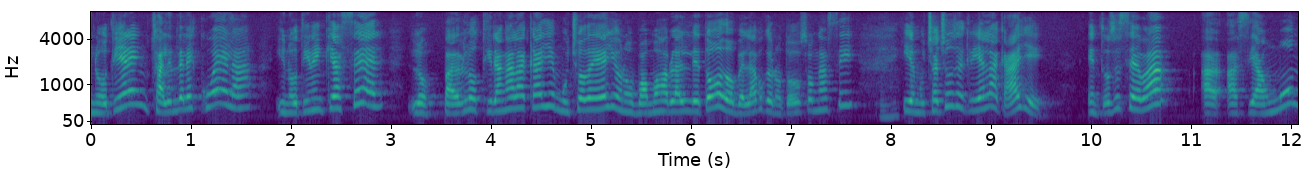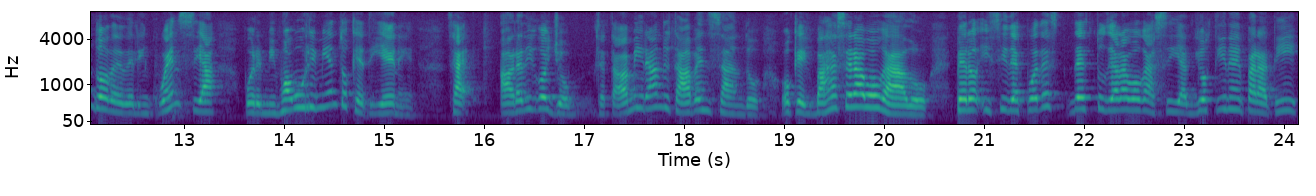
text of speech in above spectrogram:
no tienen, salen de la escuela y no tienen qué hacer, los padres los tiran a la calle, muchos de ellos, nos vamos a hablar de todos, ¿verdad? Porque no todos son así, y el muchacho se cría en la calle, entonces se va hacia un mundo de delincuencia por el mismo aburrimiento que tiene. O sea, ahora digo yo, te estaba mirando y estaba pensando, ok, vas a ser abogado, pero ¿y si después de, estudiar abogacía, Dios tiene para ti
